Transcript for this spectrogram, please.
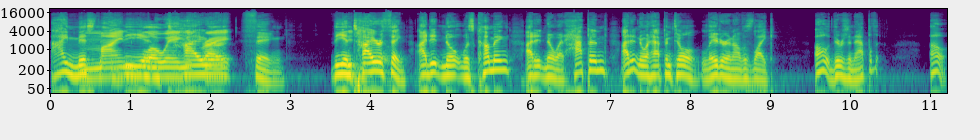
I missed the mind-blowing, entire right? thing. The entire thing. I didn't know it was coming. I didn't know it happened. I didn't know what happened till later, and I was like, "Oh, there's an Apple." th- Oh,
